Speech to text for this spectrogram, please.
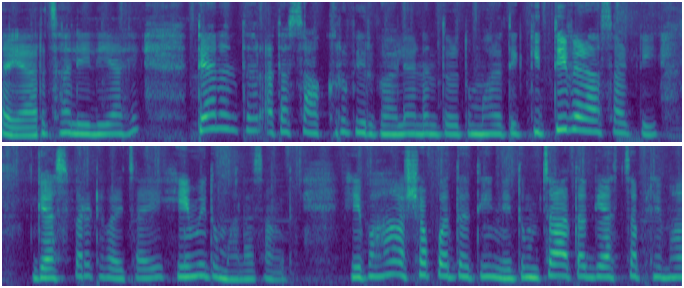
तयार झालेली आहे. त्यानंतर आता साखर विरघळल्यानंतर तुम्हाला ते किती वेळासाठी गॅसवर ठेवायचं आहे हे मी तुम्हाला सांगते. हे पहा अशा पद्धतीने तुमचा आता गॅसचा फ्लेम हा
